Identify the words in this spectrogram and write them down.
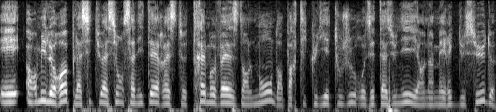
Et hormis l'Europe, la situation sanitaire reste très mauvaise dans le monde, en particulier toujours aux États-Unis et en Amérique du Sud,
